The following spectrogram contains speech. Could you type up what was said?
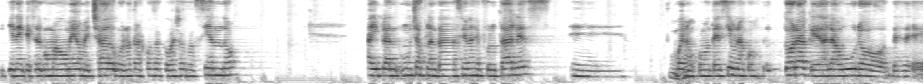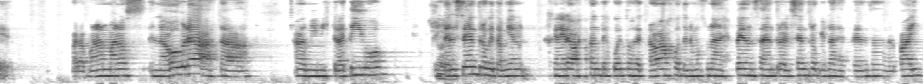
y tiene que ser como algo medio mechado con otras cosas que vayas haciendo. Hay muchas plantaciones de frutales. Eh, bueno, como te decía, una constructora que da laburo desde para poner manos en la obra hasta administrativo. Está el centro que también genera bastantes puestos de trabajo. Tenemos una despensa dentro del centro que es la despensa de MEPAI,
